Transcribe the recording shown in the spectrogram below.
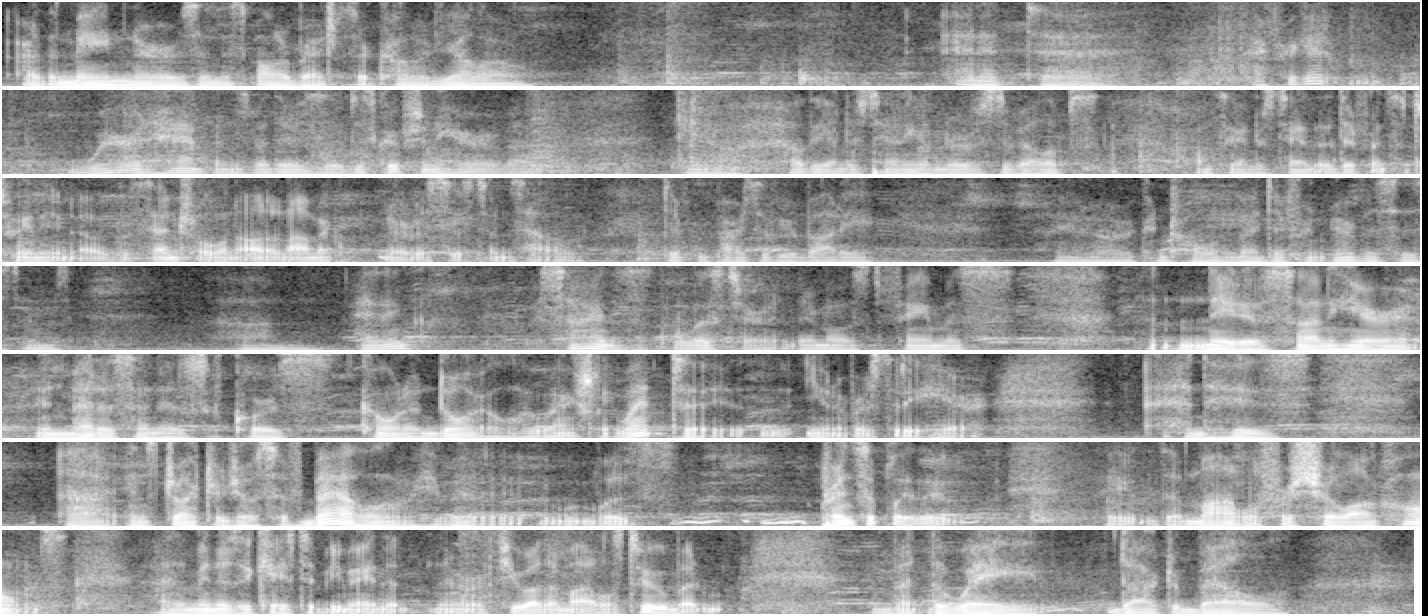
are the main nerves, and the smaller branches are colored yellow. And it. Uh, I forget where it happens, but there's a description here about you know how the understanding of nerves develops once they understand the difference between you know the central and autonomic nervous systems, how different parts of your body you know, are controlled by different nervous systems. Um, I think besides Lister, their most famous native son here in medicine is, of course, Conan Doyle, who actually went to university here, and his uh, instructor Joseph Bell he was principally the, the, the model for Sherlock Holmes. I mean, there's a case to be made that there are a few other models too, but but the way Dr. Bell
